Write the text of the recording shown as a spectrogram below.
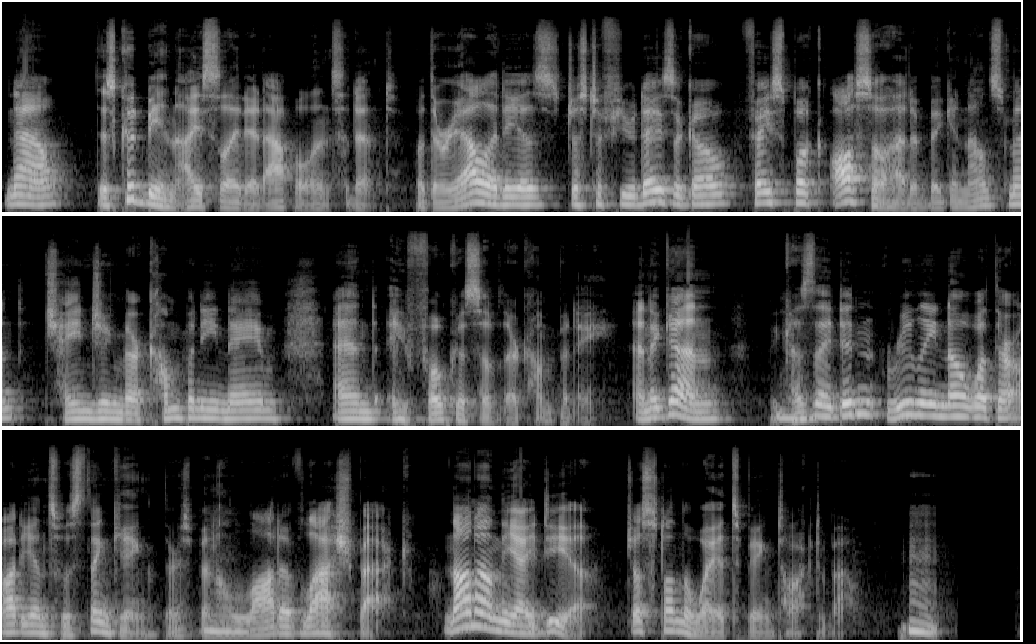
Now, this could be an isolated Apple incident, but the reality is, just a few days ago, Facebook also had a big announcement changing their company name and a focus of their company. And again, because they didn't really know what their audience was thinking, there's been a lot of lashback. Not on the idea, just on the way it's being talked about. Hmm.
